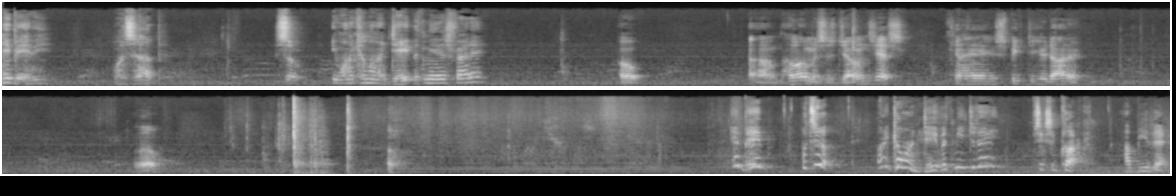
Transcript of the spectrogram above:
Hey, baby. What's up? So, you want to come on a date with me this Friday? Oh. Um, hello, Mrs. Jones. Yes. Can I speak to your daughter? Hello? Oh. Hey, babe. What's up? Want to go on a date with me today? Six o'clock. I'll be there.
